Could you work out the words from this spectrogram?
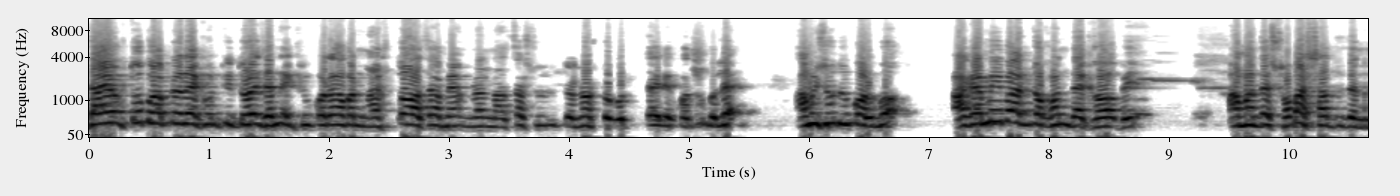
যাই হোক, তবু আপনারা একত্রিত হয়েছেন একটু পরে আবার নাস্তা আছে, আমি আপনার নাস্তার সুযোগটা নষ্ট করতে চাই না কথা বলে। আমি শুধু বলব, আগামীবার যখন দেখা হবে, আমাদের সবার সাথে যেন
